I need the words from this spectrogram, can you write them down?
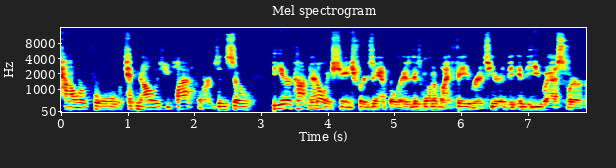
powerful technology platforms. And so the Intercontinental Exchange, for example, is, is one of my favorites here in the in the U.S., where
